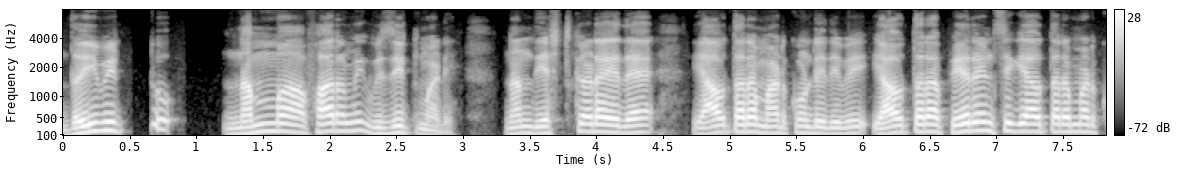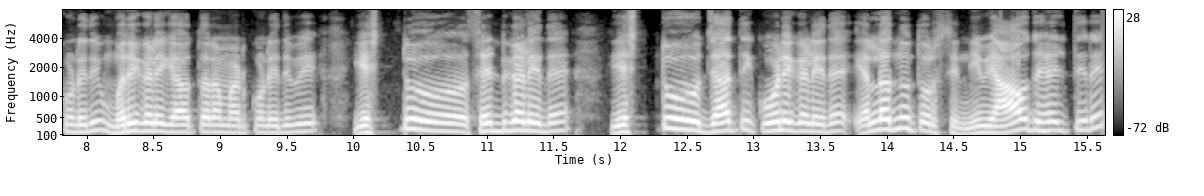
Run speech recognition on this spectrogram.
ದಯವಿಟ್ಟು ನಮ್ಮ ಫಾರಮಿಗೆ ವಿಸಿಟ್ ಮಾಡಿ. ನಂದು ಎಷ್ಟು ಕಡೆ ಇದೆ, ಯಾವ ಥರ ಮಾಡ್ಕೊಂಡಿದ್ದೀವಿ, ಯಾವ ಥರ ಪೇರೆಂಟ್ಸಿಗೆ ಯಾವ ಥರ ಮಾಡ್ಕೊಂಡಿದ್ದೀವಿ, ಮರಿಗಳಿಗೆ ಯಾವ ಥರ ಮಾಡ್ಕೊಂಡಿದ್ದೀವಿ, ಎಷ್ಟು ಸೆಡ್ಗಳಿದೆ, ಎಷ್ಟು ಜಾತಿ ಕೋಳಿಗಳಿದೆ, ಎಲ್ಲದನ್ನೂ ತೋರಿಸ್ತೀನಿ. ನೀವು ಯಾವುದು ಹೇಳ್ತೀರಿ,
